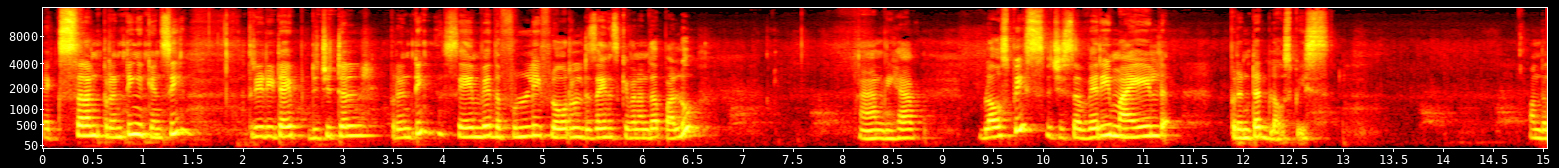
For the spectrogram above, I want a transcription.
Excellent printing you can see. 3d type digital printing. Same way the fully floral design is given in the pallu. And we have blouse piece which is a very mild printed blouse piece. On the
